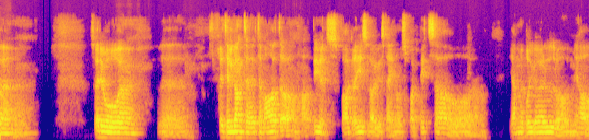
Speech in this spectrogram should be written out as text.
mm. Så er det jo fri tilgang til, til mat av byens bakeri som lager steinos bak pizza og hjemmebryggøl, Og vi har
